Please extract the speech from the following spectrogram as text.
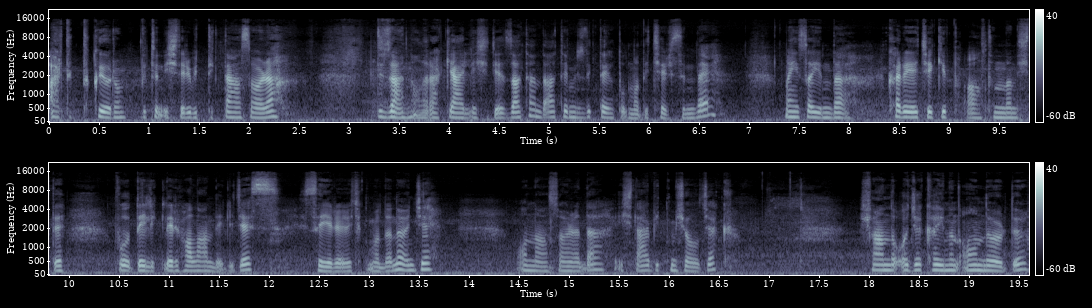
Artık tıkıyorum. Bütün işleri bittikten sonra düzenli olarak yerleşeceğiz. Zaten daha temizlik de yapılmadı içerisinde. Mayıs ayında karaya çekip altından işte bu delikleri falan deleceğiz. Seyirlere çıkmadan önce. Ondan sonra da işler bitmiş olacak. Şu anda Ocak ayının 14'ü.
